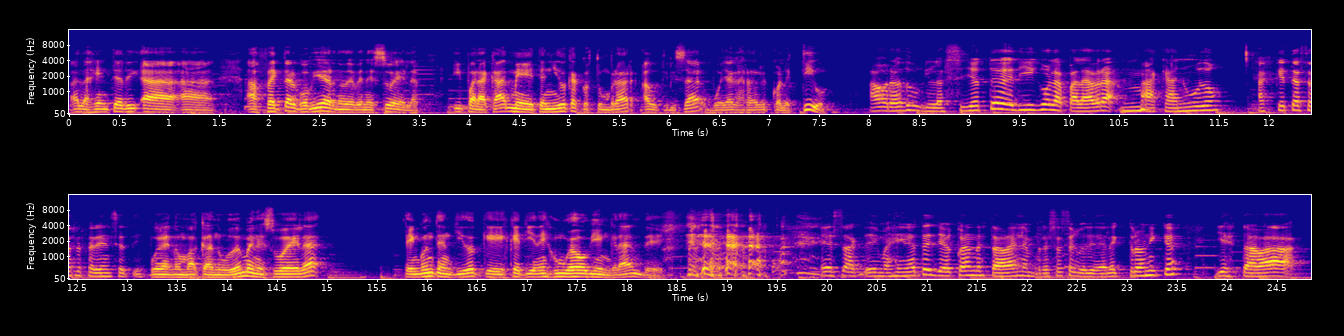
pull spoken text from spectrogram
a la gente, a, afecta al gobierno de Venezuela. Y para acá me he tenido que acostumbrar a utilizar, voy a agarrar el colectivo. Ahora, Douglas, si yo te digo la palabra macanudo, ¿a qué te hace referencia a ti? Bueno, macanudo en Venezuela, tengo entendido que es que tienes un huevo bien grande. Exacto, imagínate yo cuando estaba en la empresa de seguridad electrónica y estaba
